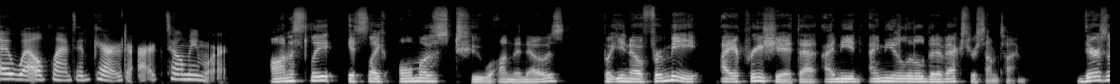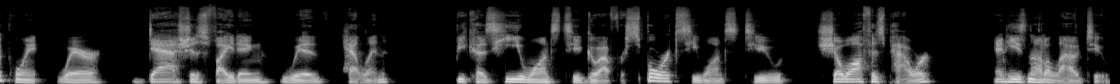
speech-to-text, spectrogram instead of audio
a well planted character arc. Tell me more. Honestly, it's like almost too on the nose, but you know, for me, I appreciate that. I need I need a little bit of extra sometime. There's a point where Dash is fighting with Helen because he wants to go out for sports, he wants to show off his power, and he's not allowed to.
